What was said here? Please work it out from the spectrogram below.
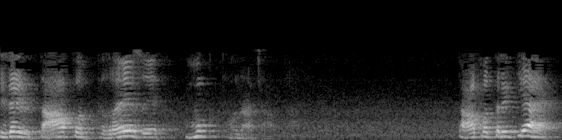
इसलिए तापत्रय से मुक्त होना चाहता है। तापत्रय क्या है?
